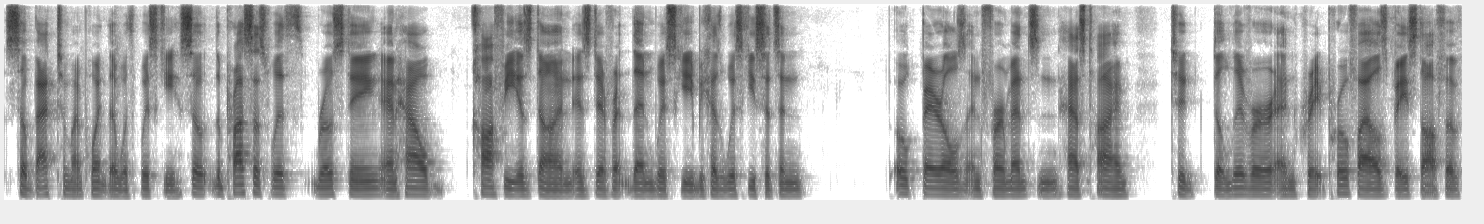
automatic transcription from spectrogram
So back to my point though with whiskey. So the process with roasting and how coffee is done is different than whiskey because whiskey sits in oak barrels and ferments and has time to deliver and create profiles based off of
